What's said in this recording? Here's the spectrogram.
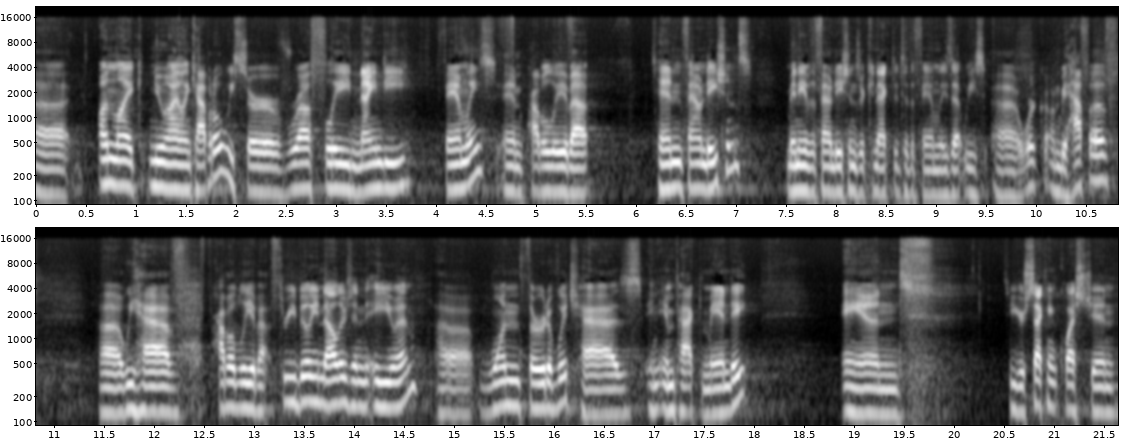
uh, unlike New Island Capital, we serve roughly 90 families and probably about 10 foundations. Many of the foundations are connected to the families that we uh, work on behalf of. Uh, we have probably about $3 billion in AUM, uh, one third of which has an impact mandate. And to your second question,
